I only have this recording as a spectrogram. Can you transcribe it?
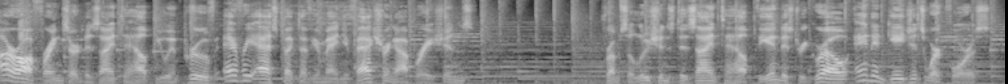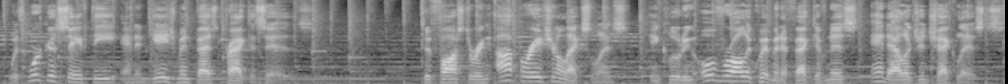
Our offerings are designed to help you improve every aspect of your manufacturing operations, from solutions designed to help the industry grow and engage its workforce with worker safety and engagement best practices, to fostering operational excellence, including overall equipment effectiveness and allergen checklists,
